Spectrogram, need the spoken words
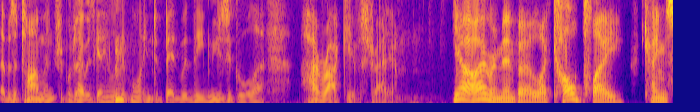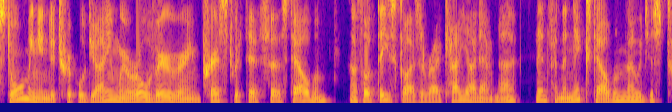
it was a time when Triple J was getting a little mm. bit more into bed with the musical uh, hierarchy of Australia. Yeah, I remember like Coldplay came storming into Triple J, and we were all very, very impressed with their first album. I thought these guys are okay. I don't know. Then for the next album, they were just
